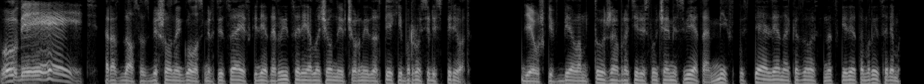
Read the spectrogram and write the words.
«Убить!» — раздался взбешенный голос мертвеца, и скелеты рыцарей, облаченные в черные доспехи, бросились вперед. Девушки в белом тут же обратились лучами света. Миг спустя Лена оказалась над скелетом рыцарем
